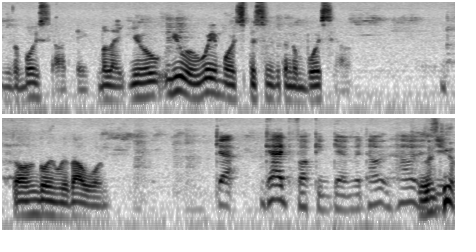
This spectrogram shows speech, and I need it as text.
the Boy Scout thing? But like you, you were way more specific on the Boy Scout. So I'm going with that one. God, God fucking damn it! How how did you?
